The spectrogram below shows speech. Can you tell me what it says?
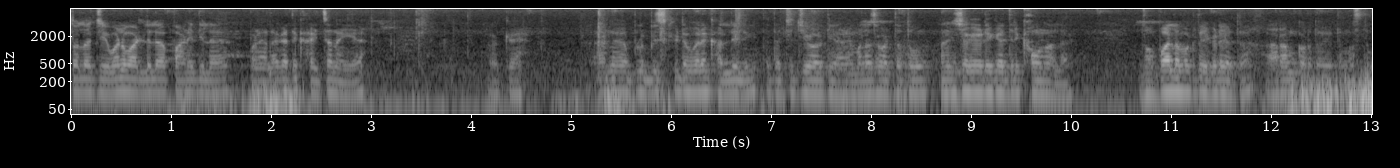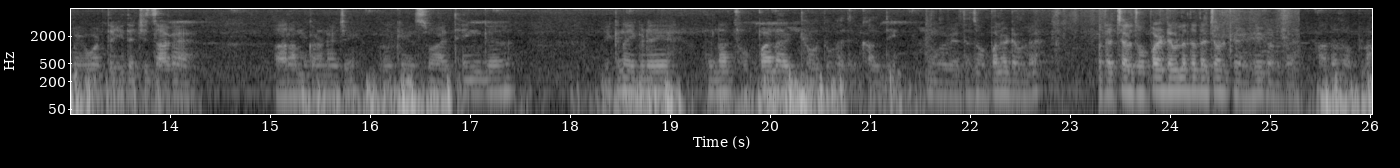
त्याला जेवण वाढलेलं पाणी दिलं आहे पण याला काय ते खायचं नाही आहे ओके आणि आपलं बिस्किट वगैरे खाल्लेली तर त्याची जेवरती आणि मला असं वाटतं तो मनुष्याकडे काहीतरी खाऊन आला आहे झोपायला फक्त इकडे येतं आराम करतो इथं मस्त पैकी वाटतं ही त्याची जागा आहे. आराम करण्याची. ओके सो आय थिंक एक ना इकडे त्याला झोपायला ठेवतो काहीतरी खालती. बघा इथं झोपायला ठेवलं आहे त्याच्यावर झोपायला ठेवलं तर त्याच्यावर खेळ हे करतो आहे आता झोपला.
